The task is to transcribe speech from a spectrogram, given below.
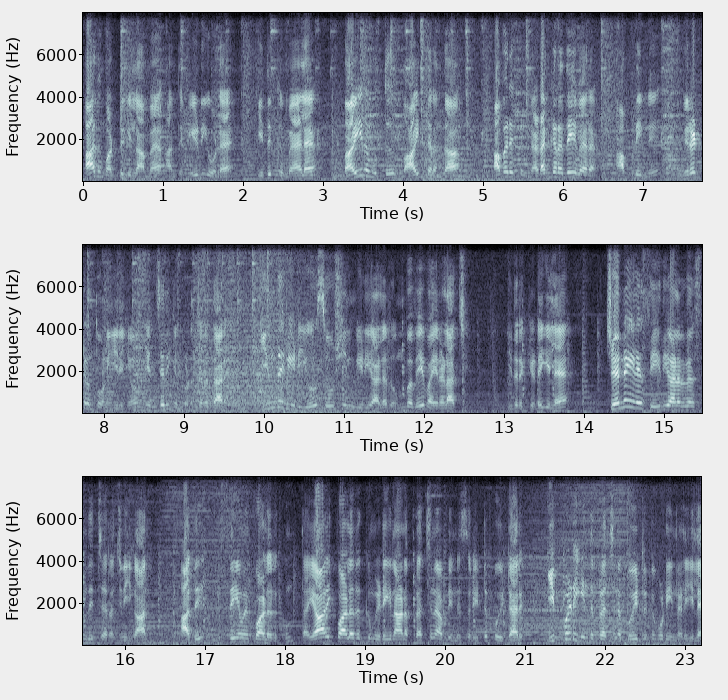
அது மட்டும் இல்லாம அந்த வீடியோல இதுக்கு மேல வைரமுத்து வாய் திறந்தா அவருக்கு நடக்கிறதே வேற அப்படின்னு மிரட்டும் தோணியிலையும் எச்சரிக்கை கொடுத்திருந்தார். இந்த வீடியோ சோஷியல் மீடியால ரொம்பவே வைரலாச்சு. இதற்கிடையில சென்னையில செய்தியாளர்கள் சந்திச்ச ரஜினிகாந்த் அது இசையமைப்பாளருக்கும் தயாரிப்பாளருக்கும் இடையிலான பிரச்சனை அப்படின்னு சொல்லிட்டு போயிட்டாரு. இப்படி இந்த பிரச்சனை போயிட்டு இருக்கக்கூடிய நிலையில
